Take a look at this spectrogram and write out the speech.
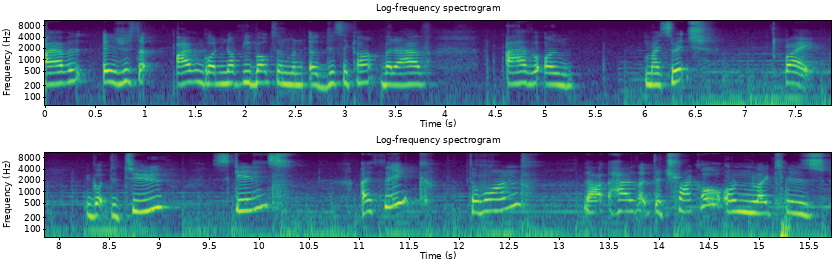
I haven't. It's just I haven't got enough V Bucks on my, uh, this account, but I have. I have it on my Switch. Right. We got the two skins. I think the one that has like the tracker on like his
